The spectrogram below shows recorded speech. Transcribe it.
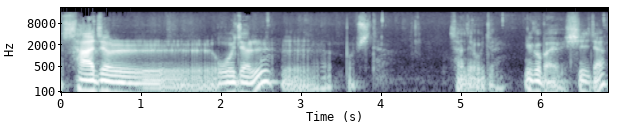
4절 음, 5절 음, 봅시다. 4절 5절 읽어봐요. 시작.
